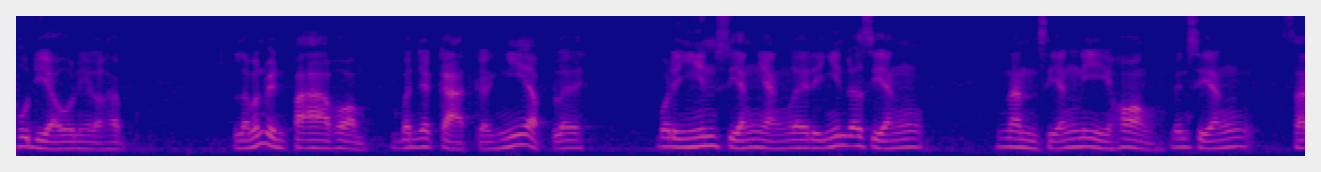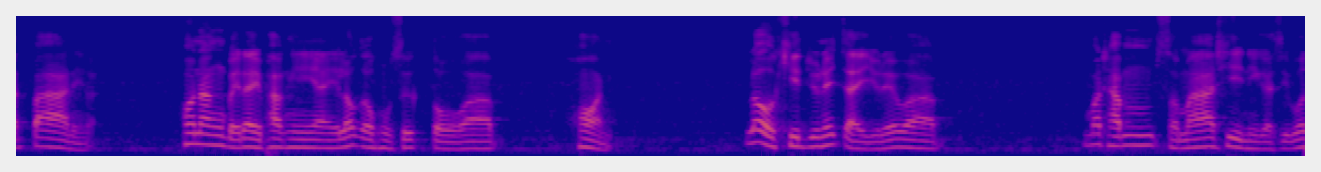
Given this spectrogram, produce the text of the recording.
ผู้เดียวนี่แหละครับ แล้วมันเป็นป่าพร้อม บรรยากาศก็เงียบเลย บ่ได้ยินเสียงหยังเลยได้ยินแต่เสียงนั่นเสียงนี่ห้อง เป็นเสียงสัตว์ป่านี่แหละพอนั่งไปได้พักใหญ่ๆเราก็หูซึกโตว่าห้อนเราก็คิดอยู่ในใจอยู่ได้ว่า มาทำสมาธินี่ก็สิบ่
